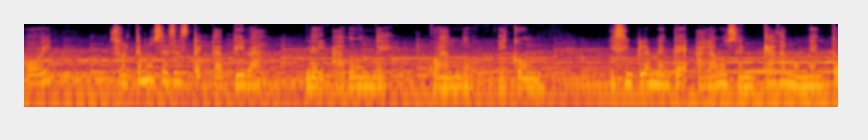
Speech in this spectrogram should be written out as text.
Hoy, soltemos esa expectativa del a dónde, cuándo y cómo, y simplemente hagamos en cada momento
